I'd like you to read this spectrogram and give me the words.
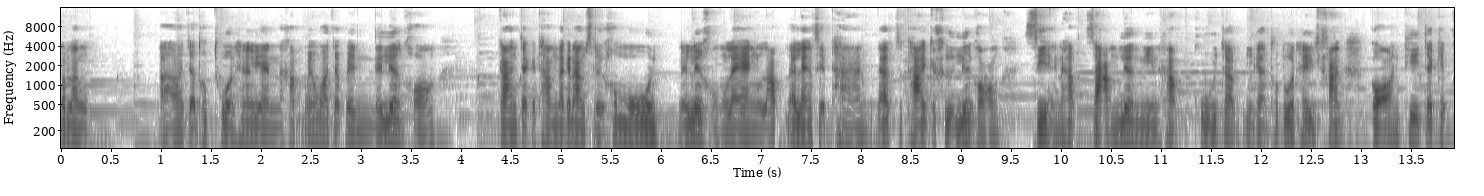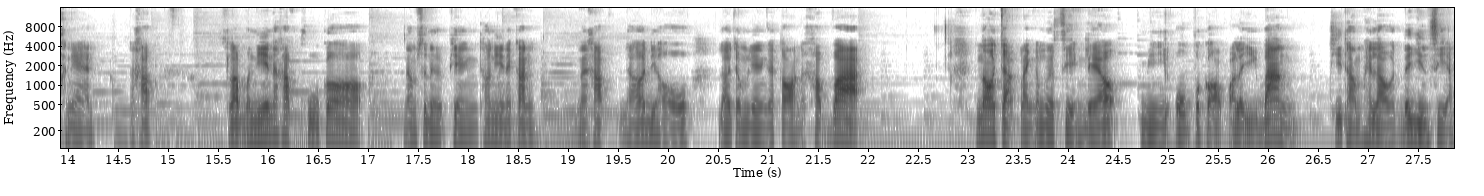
กำลังจะทบทวนให้นักเรียนนะครับ ไม่ว่าจะเป็นในเรื่องของ การจัดกระทำและการะทำเสนอข้อมูล ในเรื่องของแรงรับและแรงเสียดทาน และสุดท้ายก็คือเรื่องของเสียงนะครับสามเรื่องนี้นะครับครูจะมีการทบทวนให้อีกครั้งก่อนที่จะเก็บคะแนนนะครับสำหรับวันนี้นะครับครูก็นำเสนอเพียงเท่านี้นะกันนะครับ แล้วเดี๋ยวเราจะมาเรียนกันต่อนะครับว่า นอกจากแรงกำเนิดเสียงแล้ว มีองค์ประกอบอะไรอีกบ้างที่ทำให้เราได้ยินเสียง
